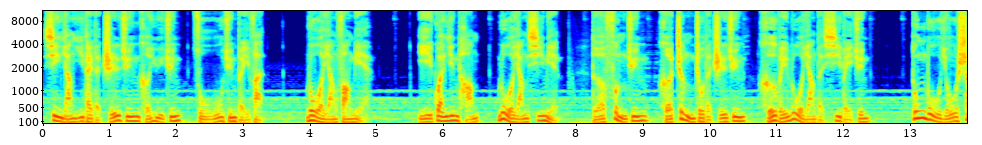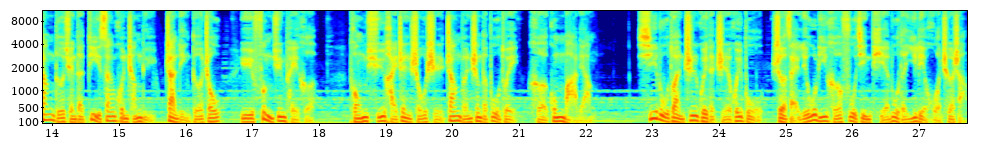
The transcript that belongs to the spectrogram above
信阳一带的直军和豫军，阻吴军北犯。洛阳方面，以观音堂、洛阳西面得奉军和郑州的直军合围洛阳的西北军。东路由商德全的第三混成旅占领德州，与奉军配合，同徐海镇守使张文生的部队合攻马良。西路段支贵的指挥部设在琉璃河附近铁路的一列火车上，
